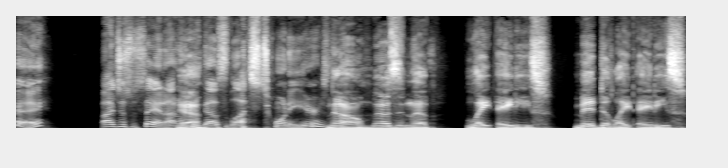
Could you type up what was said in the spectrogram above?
Okay. I just was saying, I don't Yeah. think that was the last 20 years. No, that was in the late 80s, mid to late 80s.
